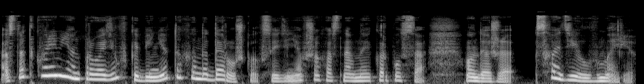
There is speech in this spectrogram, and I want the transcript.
Остаток времени он проводил в кабинетах и на дорожках, соединявших основные корпуса. Он даже сходил в мэрию.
